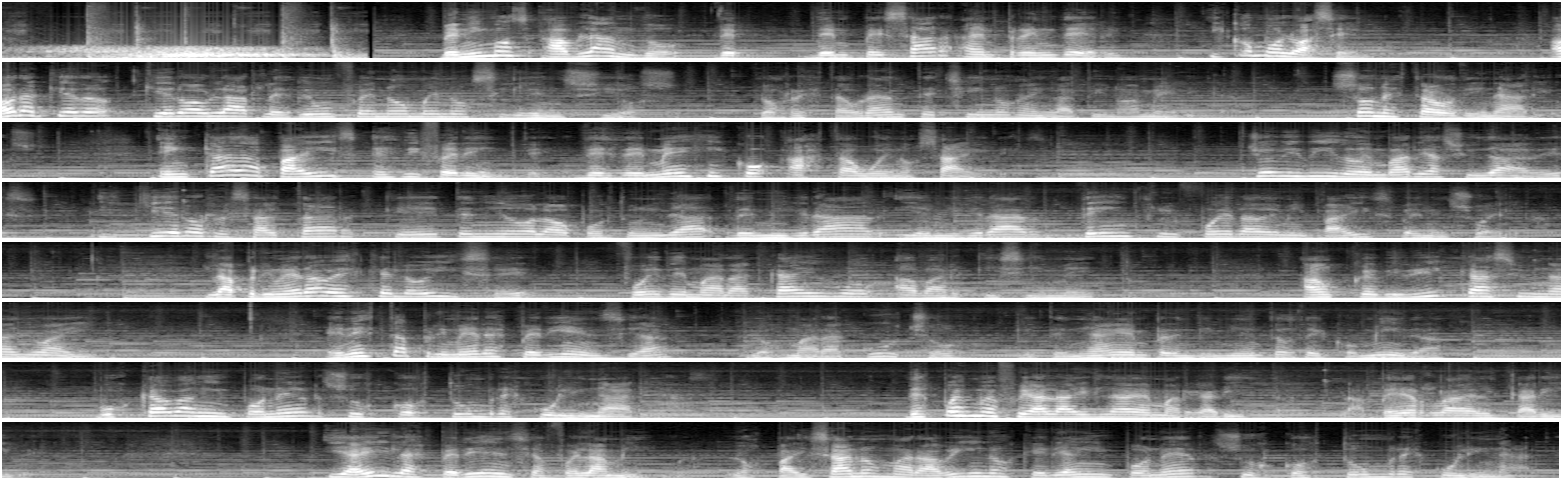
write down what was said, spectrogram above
Venimos hablando de, de, empezar a emprender y cómo lo hacemos. Ahora quiero, quiero hablarles de un fenómeno silencioso. Los restaurantes chinos en Latinoamérica son extraordinarios. En cada país es diferente, desde México hasta Buenos Aires. Yo he vivido en varias ciudades y quiero resaltar que he tenido la oportunidad de emigrar y emigrar dentro y fuera de mi país, Venezuela. La primera vez que lo hice fue de Maracaibo a Barquisimeto, aunque viví casi un año ahí. En esta primera experiencia, los maracuchos que tenían emprendimientos de comida, buscaban imponer sus costumbres culinarias. Después me fui a la isla de Margarita, la perla del Caribe. Y ahí la experiencia fue la misma. Los paisanos maravinos querían imponer sus costumbres culinarias.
